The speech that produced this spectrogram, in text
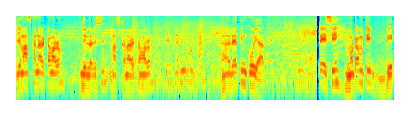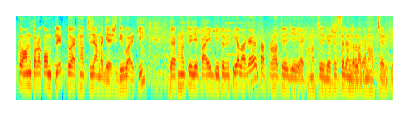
এই যে মাঝখানে আরেকটা মারো জুয়েলারিসে মাঝখানে আরেকটা মারো। হ্যাঁ র্যাপিং কই আর? এসি মোটামুটি বে কম করা কমপ্লিট তো এখন হচ্ছে যে আমরা গ্যাস দিব আর কি। তো এখন হচ্ছে ওই যে পাইপ ভিতরের দিকে লাগায়, তারপর হচ্ছে ওই যে এখন হচ্ছে গ্যাসের সিলিন্ডার লাগানো হচ্ছে আর কি।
